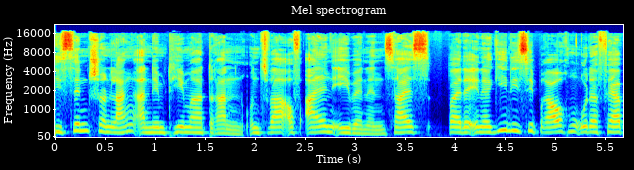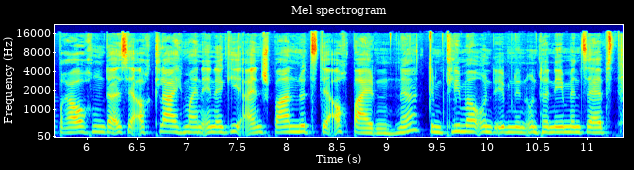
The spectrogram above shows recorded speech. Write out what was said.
die sind schon lang an dem Thema dran und zwar auf allen Ebenen, sei es bei der Energie, die sie brauchen oder verbrauchen. Da ist ja auch klar, ich meine, Energie einsparen nützt ja auch beiden, ne? dem Klima und eben den Unternehmen selbst,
